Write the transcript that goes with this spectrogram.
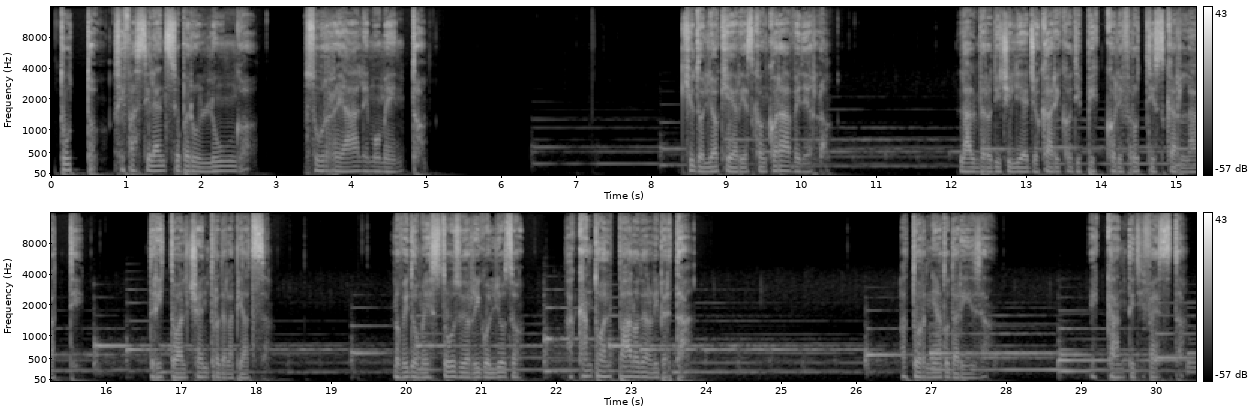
Tutto si fa silenzio per un lungo, surreale momento. Chiudo gli occhi e riesco ancora a vederlo. L'albero di ciliegio carico di piccoli frutti scarlatti, dritto al centro della piazza. Lo vedo maestoso e rigoglioso accanto al palo della libertà, attorniato da risa e canti di festa.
